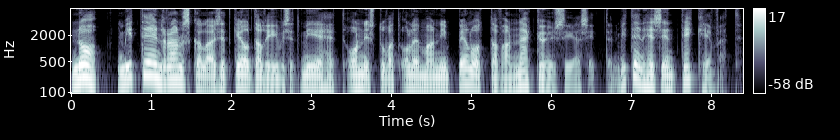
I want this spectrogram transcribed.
No, Miten ranskalaiset keltaliiviset miehet onnistuvat olemaan niin pelottavan näköisiä sitten? Miten he sen tekevät?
